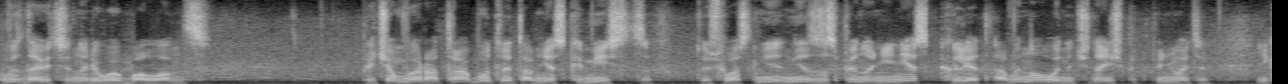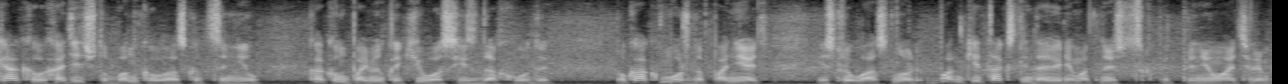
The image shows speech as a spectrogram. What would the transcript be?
вы сдаете нулевой баланс. Причем вы отработали там несколько месяцев. То есть у вас не, не за спиной не несколько лет, а вы новый начинающий предприниматель. И как вы хотите, чтобы банк вас оценил? Как он поймет, какие у вас есть доходы? Ну как можно понять, если у вас ноль? Банки и так с недоверием относятся к предпринимателям,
